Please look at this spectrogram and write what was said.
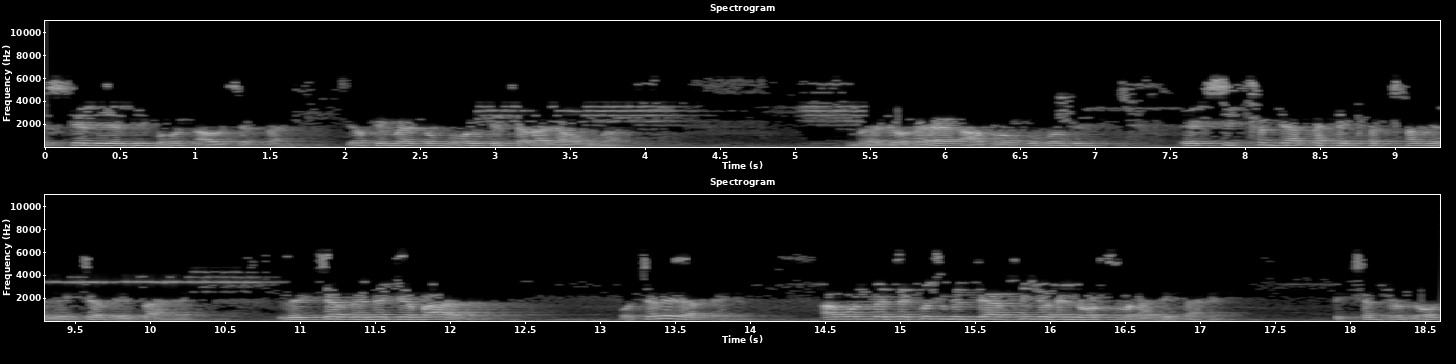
इसके लिए भी बहुत आवश्यकता है, क्योंकि मैं तो बोल के चला जाऊँगा। मैं जो है आप लोगों को बोल के एक शिक्षक जाता है कक्षा में लेक्चर देता है। लेक्चर देने के बाद वो चले जाते हैं। अब उनमें से कुछ विद्यार्थी जो है नोट्स बना देता है। शिक्षक जो नोट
